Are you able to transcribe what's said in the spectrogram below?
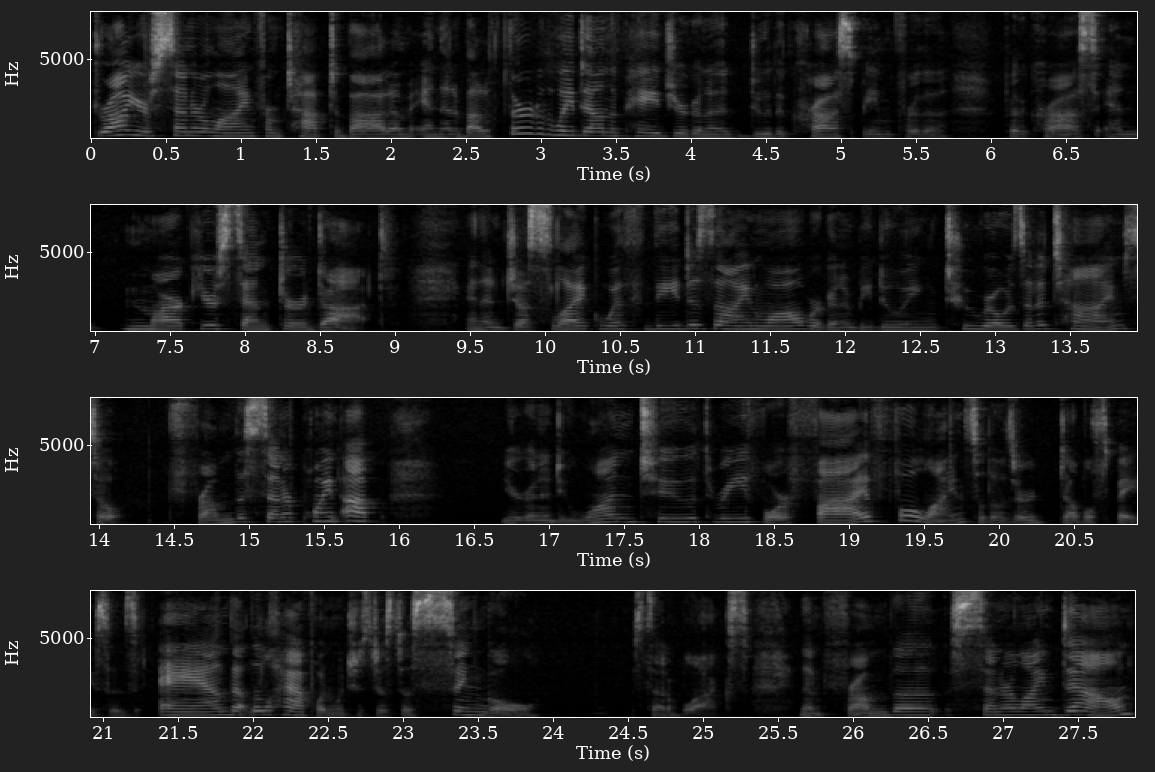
draw your center line from top to bottom and then about a third of the way down the page you're going to do the cross beam for the for the cross and mark your center dot. And then just like with the design wall, we're going to be doing two rows at a time. So from the center point up, you're going to do one, two, three, four, five full lines. So those are double spaces. And that little half one, which is just a single set of blocks. And then from the center line down,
